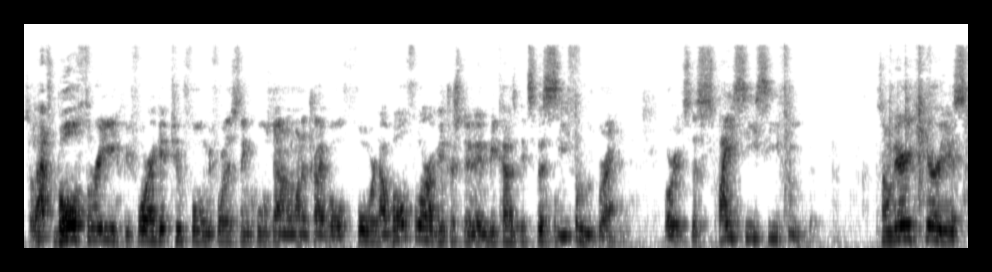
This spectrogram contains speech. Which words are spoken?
So that's bowl three. Before I get too full and before this thing cools down, I want to try bowl four. Now, bowl four I'm interested in because it's the seafood brand, or it's the spicy seafood. So I'm very curious.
